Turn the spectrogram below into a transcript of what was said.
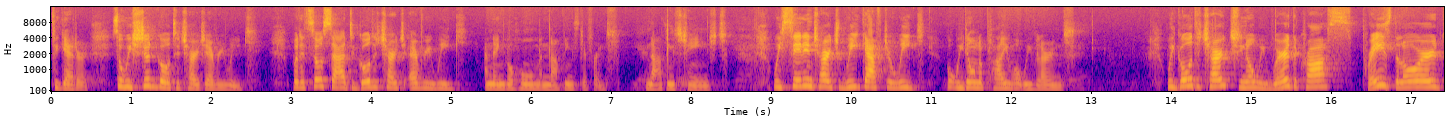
together. So we should go to church every week. But it's so sad to go to church every week and then go home and nothing's different. Yeah. Nothing's changed. We sit in church week after week, but we don't apply what we've learned. We go to church, you know, we wear the cross, praise the Lord,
